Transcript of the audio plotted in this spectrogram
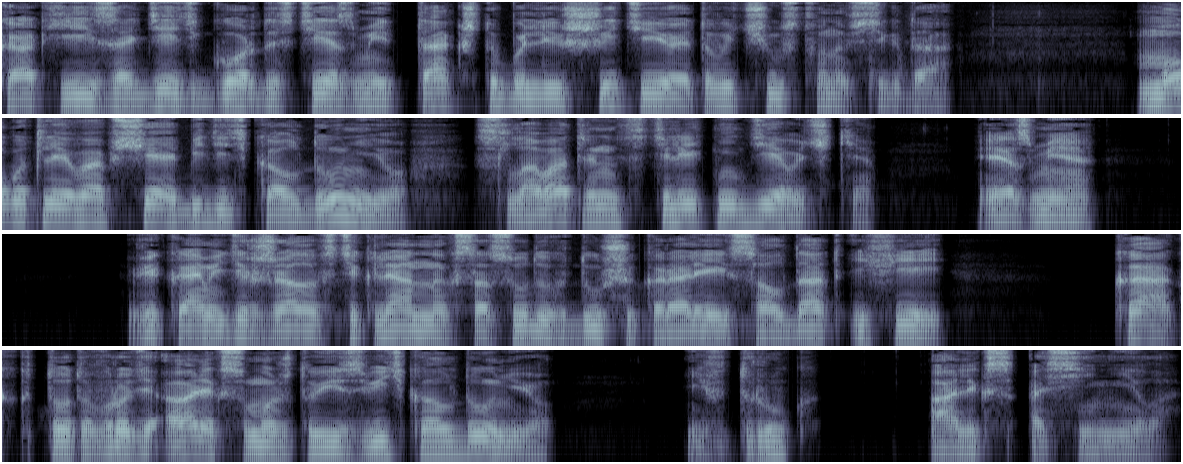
Как ей задеть гордость Эзмии так, чтобы лишить ее этого чувства навсегда? Могут ли вообще обидеть колдунью слова тринадцатилетней девочки? Эзмия веками держала в стеклянных сосудах души королей, солдат и фей. Как кто-то вроде Алекса может уязвить колдунью? И вдруг Алекс осенило.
